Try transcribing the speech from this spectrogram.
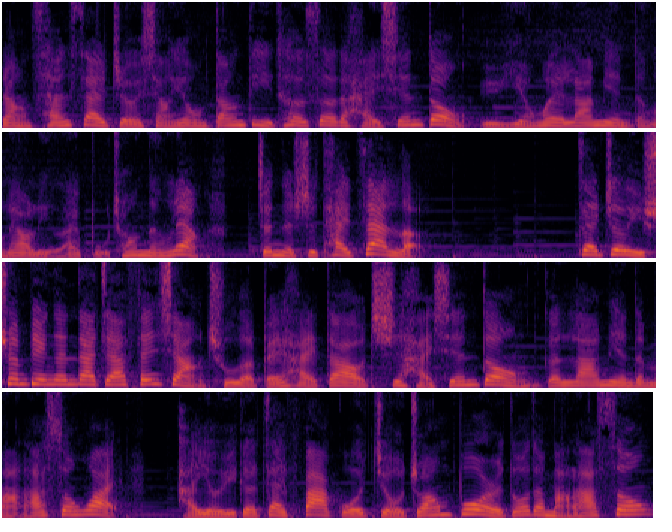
让参赛者享用当地特色的海鲜冻与盐味拉面等料理来补充能量，真的是太赞了。在这里顺便跟大家分享，除了北海道吃海鲜冻跟拉面的马拉松外，还有一个在法国酒庄波尔多的马拉松。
